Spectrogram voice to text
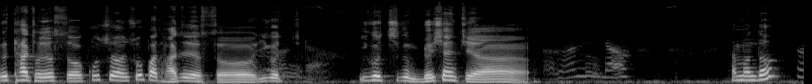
응. 이거 다 젖었어. 쿠션, 소파 다 젖었어. 이거 이거 지금 몇 시간째야? 한 번 더? 응.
